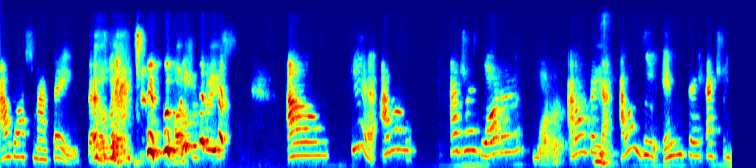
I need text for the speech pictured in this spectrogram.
I wash my face. That's what I do. wash your face, Um, yeah, I don't. I drink water. water. I don't think I, I don't do anything. Actually,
